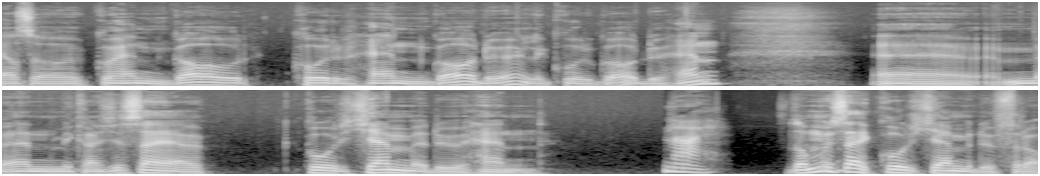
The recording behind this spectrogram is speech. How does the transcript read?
altså hvor hen går, hvor hen går du, eller hvor går du hen? Eh, men vi kan ikke si hvor kommer du hen? Nei. Så da må vi si hvor kommer du fra?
